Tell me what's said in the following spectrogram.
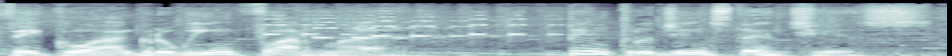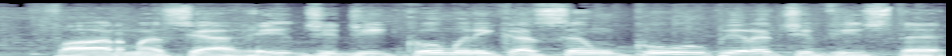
FECOAGRO informa. Dentro de instantes, forma-se a rede de comunicação cooperativista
